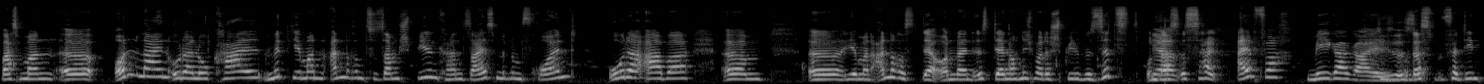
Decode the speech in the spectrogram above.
was man äh, online oder lokal mit jemand anderem zusammen spielen kann, sei es mit einem Freund oder aber ähm, äh, jemand anderes, der online ist, der noch nicht mal das Spiel besitzt. Und ja. das ist halt einfach mega geil. Dieses, und das verdient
